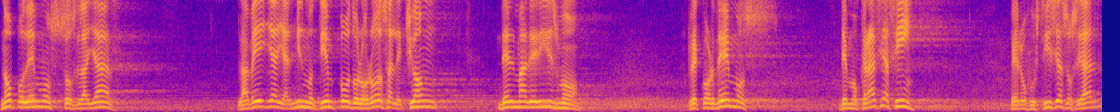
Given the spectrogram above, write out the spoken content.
No podemos soslayar la bella y al mismo tiempo dolorosa lección del maderismo. Recordemos, democracia sí, pero justicia social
